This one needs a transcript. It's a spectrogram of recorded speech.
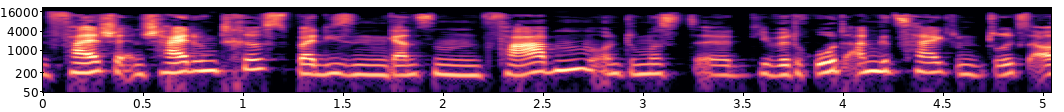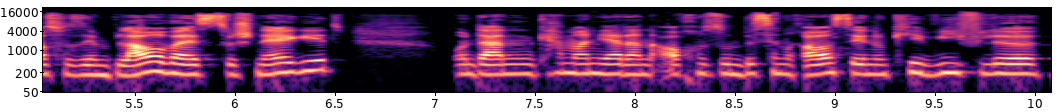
eine falsche Entscheidung triffst bei diesen ganzen Farben und du musst, äh, dir wird rot angezeigt und du drückst aus Versehen blau, weil es zu schnell geht. Und dann kann man ja dann auch so ein bisschen raussehen, okay, wie viele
